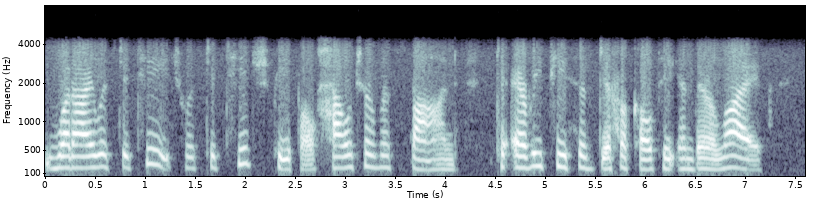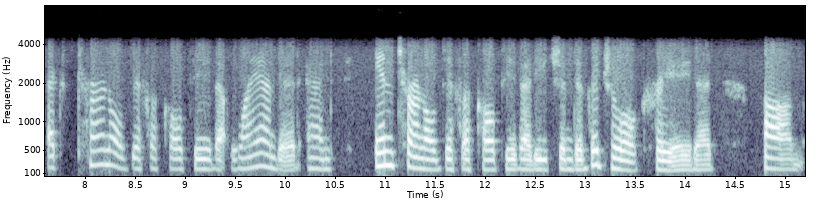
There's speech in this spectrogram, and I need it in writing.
what I was to teach was to teach people how to respond to every piece of difficulty in their life, external difficulty that landed, and internal difficulty that each individual created. Um,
